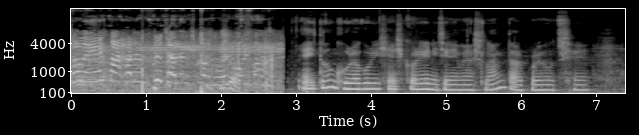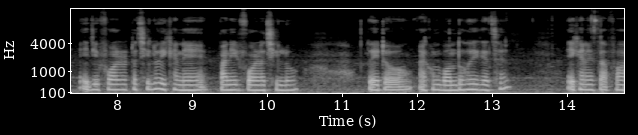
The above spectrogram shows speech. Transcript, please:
চলো এই পাহাড়ে উঠতে চ্যালেঞ্জ করব ওই ওই পাহাড়ে। এই তো ঘোরাঘুরি শেষ করে নিচে নেমে আসলাম। তারপরে হচ্ছে এই যে ফোয়ারাটা ছিল, এখানে পানির ফোয়ারা ছিল। তো এটাও এখন বন্ধ হয়ে গেছে। এখানে সাফা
